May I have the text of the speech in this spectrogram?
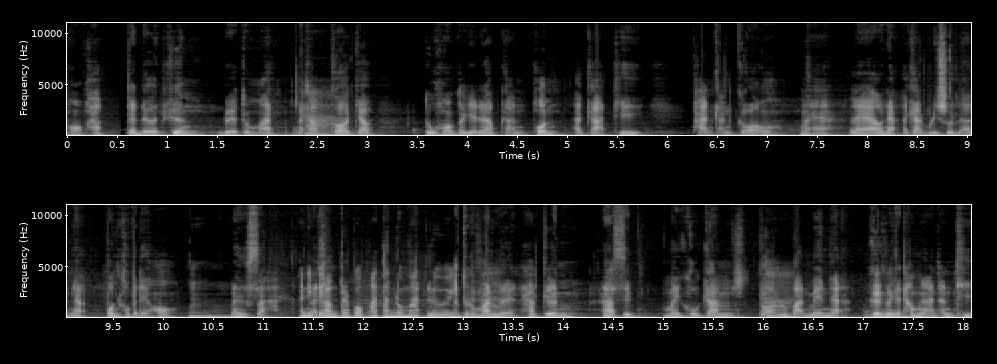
หอพักจะเดินเครื่องโดยอัตโนมัตินะครับค่ะก็จะทุกห้องก็จะได้รับการพ่นอากาศที่ ผ่านการกรองนะฮะแล้วเนี่ยอากาศบริสุทธิ์แล้วเนี่ยพ่นเข้าไปในห้องอืมนักศึกษา อันนี้เป็นครับระบบอัตโนมัติเลยอัตโนมัติะคะเลย ถ้าเกิน 50 ไมโครกรัมต่อค่ะลูกบาศก์เมตรเนี่ยเครื่องก็จะทำงานทันที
